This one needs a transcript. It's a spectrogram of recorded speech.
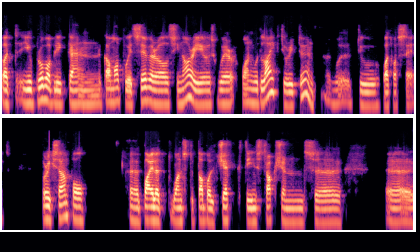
but you probably can come up with several scenarios where one would like to return uh, to what was said. For example, uh, pilot wants to double check the instructions uh, uh,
